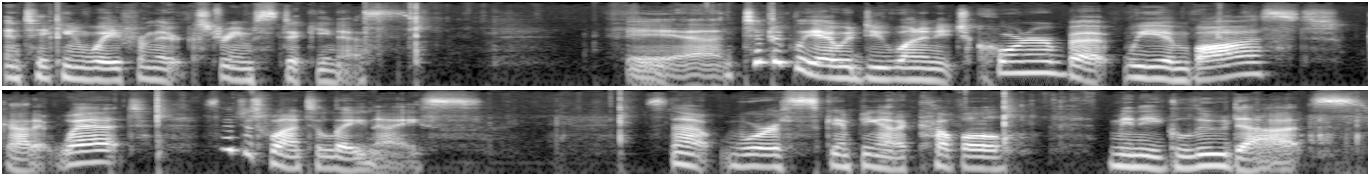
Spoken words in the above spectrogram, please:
and taking away from their extreme stickiness. And typically I would do one in each corner, but we embossed, got it wet, so I just want it to lay nice. It's not worth skimping on a couple mini glue dots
